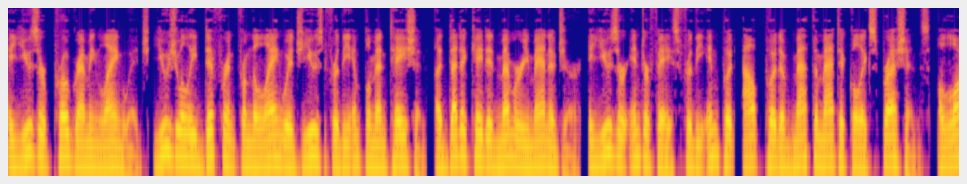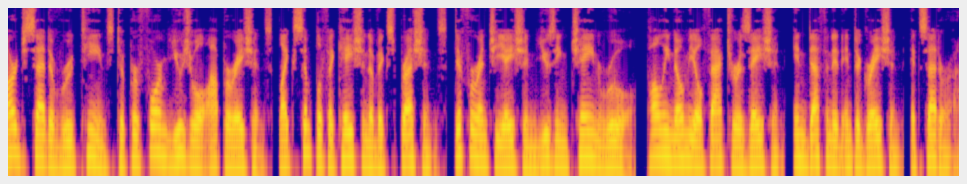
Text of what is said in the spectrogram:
a user programming language usually different from the language used for the implementation, a dedicated memory manager, a user interface for the input-output of mathematical expressions, a large set of routines to perform usual operations operations, like simplification of expressions, differentiation using chain rule, polynomial factorization, indefinite integration, etc.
